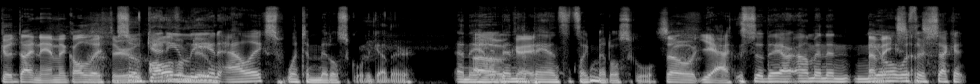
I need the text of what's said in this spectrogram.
good dynamic all the way through? so Geddy Lee do. and Alex went to middle school together, and they Oh, had been in the band since like middle school. So, yeah. So they are, um, and then Neil makes was their second.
